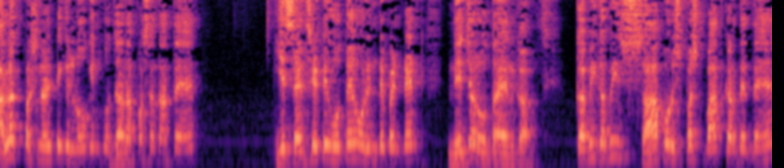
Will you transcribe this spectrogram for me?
अलग पर्सनैलिटी के लोग इनको ज़्यादा पसंद आते हैं। ये सेंसिटिव होते हैं और इंडिपेंडेंट नेचर होता है इनका। कभी कभी साफ़ और स्पष्ट बात कर देते हैं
